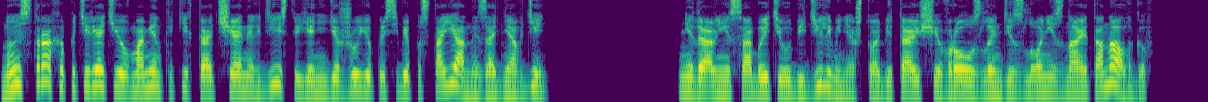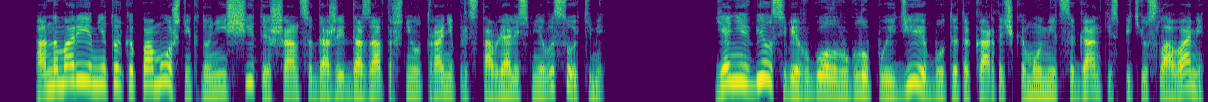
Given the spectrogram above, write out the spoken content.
Но из страха потерять ее в момент каких-то отчаянных действий я не держу ее при себе постоянно, изо дня в день. Недавние события убедили меня, что обитающее в Роузленде зло не знает аналогов. Анна-Мария мне только помощник, но не щит, и шансы дожить до завтрашнего утра не представлялись мне высокими. Я не вбил себе в голову глупую идею, будто эта карточка мумии-цыганки с пятью словами,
